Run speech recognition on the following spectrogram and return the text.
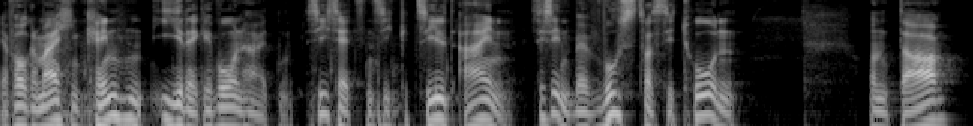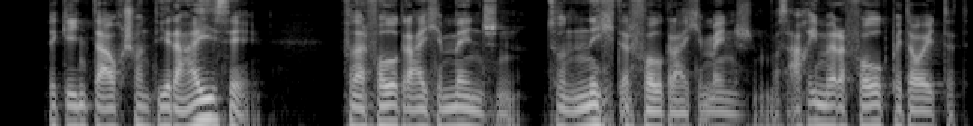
Die erfolgreichen kennen ihre Gewohnheiten. Sie setzen sich gezielt ein. Sie sind bewusst, was sie tun. Und da beginnt auch schon die Reise von erfolgreichen Menschen zu nicht erfolgreichen Menschen, was auch immer Erfolg bedeutet.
